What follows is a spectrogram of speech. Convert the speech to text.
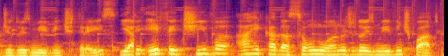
de 2023 e a efetiva arrecadação no ano de 2024.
